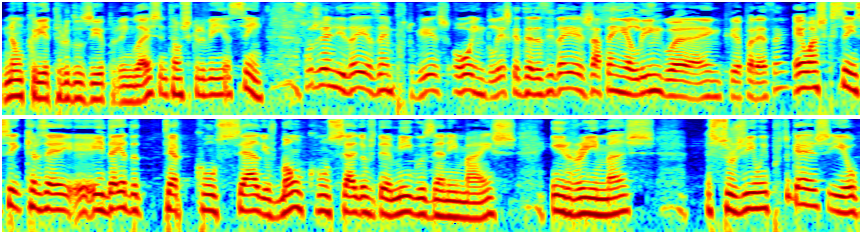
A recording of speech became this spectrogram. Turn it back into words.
não queria traduzir para inglês, então escrevi assim. Surgem-lhe ideias em português ou em inglês? Quer dizer, as ideias já têm a língua em que aparecem? Eu acho que sim, sim. Quer dizer, a ideia de ter conselhos, bons conselhos de amigos animais em rimas, surgiu em português e eu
